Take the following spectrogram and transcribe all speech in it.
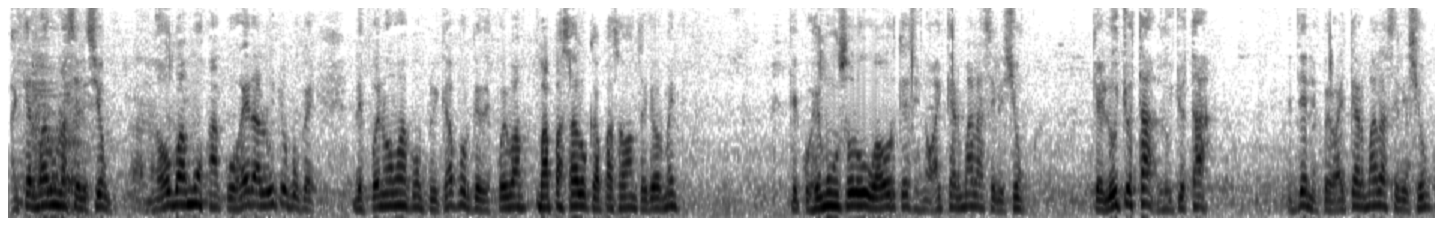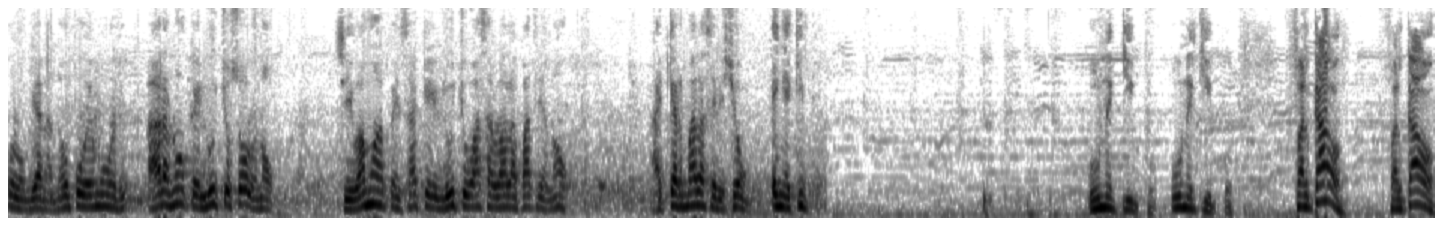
hay que armar una selección. No vamos a coger a Lucho porque después nos vamos a complicar porque después va, va a pasar lo que ha pasado anteriormente. Que cogemos un solo jugador que dice, no, hay que armar la selección. Que Lucho está, Lucho está. ¿Entiendes? Pero hay que armar la selección colombiana. No podemos, ahora no, que Lucho solo, no. Si vamos a pensar que Lucho va a salvar la patria, no. Hay que armar la selección en equipo. Un equipo, un equipo. Falcao, Falcao,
